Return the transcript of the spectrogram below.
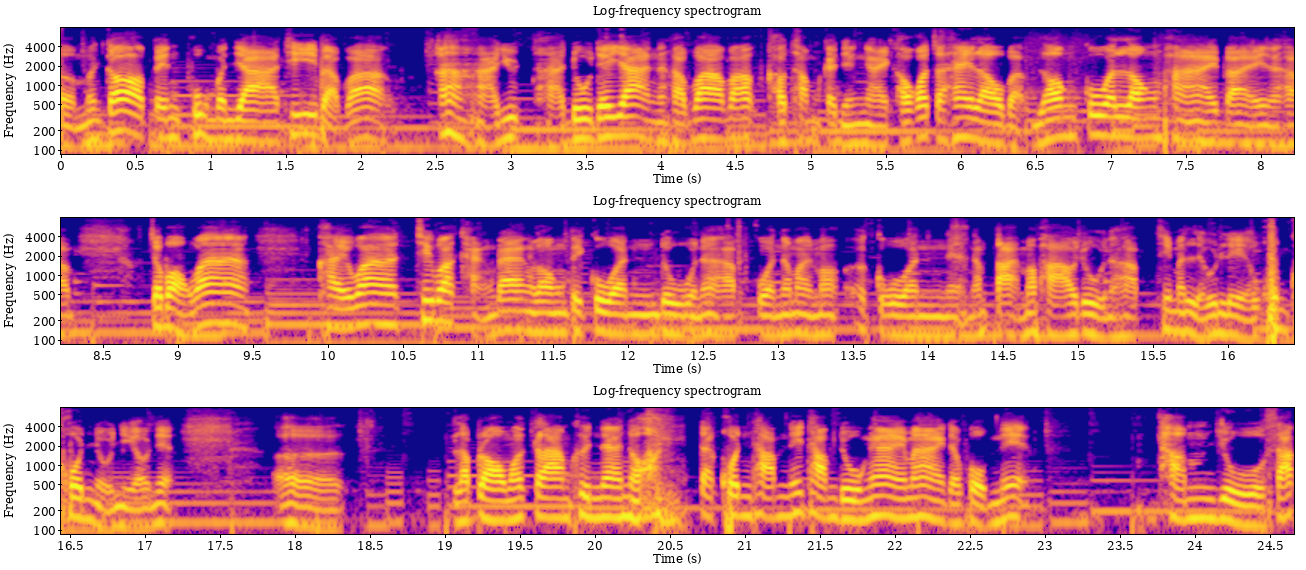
อมันก็เป็นภูมิปัญญาที่แบบว่าหายุดหาดูได้ยากนะครับ ว่าว่าเขาทำกันยังไงเขาก็จะให้เราแบบลองกวนลองพายไปนะครับ จะบอกว่าใครว่าที่ว่าแข็งแรงลองไปกวนดูนะครับ กวนน้ำมันมะกวนเนี่ยน้ำตาลมะพร้าวดูนะครับ ที่มันเหลวๆข้นๆเหนียวๆเนี่ย เออรับรองว่ากล้ามขึ้นแน่นอน แต่คนทำนี่ทำดูง่ายมาก แต่ผมนี่ทำอยู่สัก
